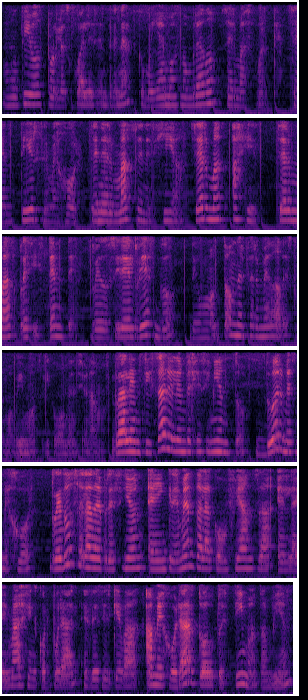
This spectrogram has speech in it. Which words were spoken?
Motivos por los cuales entrenar, como ya hemos nombrado, ser más fuerte, sentirse mejor, tener más energía, ser más ágil, ser más resistente, reducir el riesgo de un montón de enfermedades como vimos y como mencionamos, ralentizar el envejecimiento, duermes mejor, reduce la depresión e incrementa la confianza en la imagen corporal, es decir, que va a mejorar tu autoestima también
